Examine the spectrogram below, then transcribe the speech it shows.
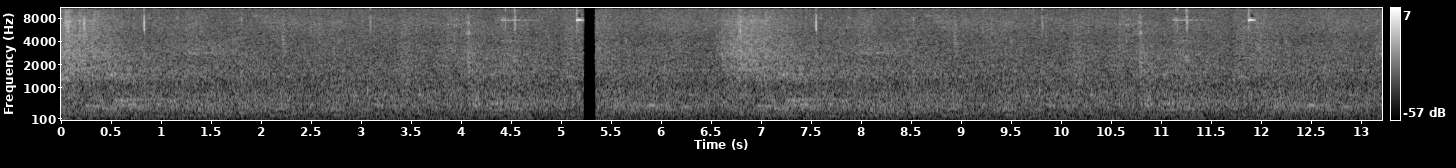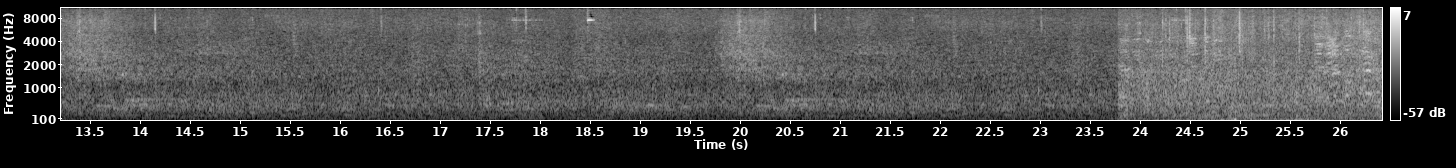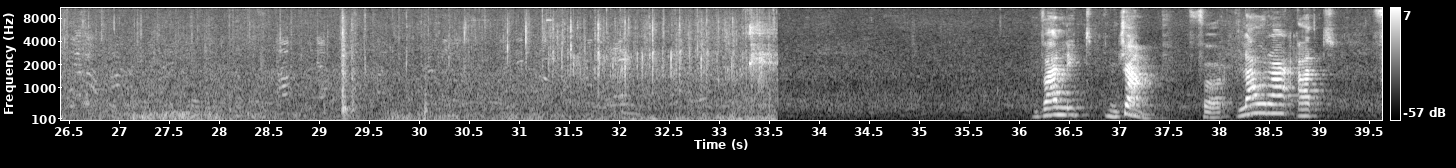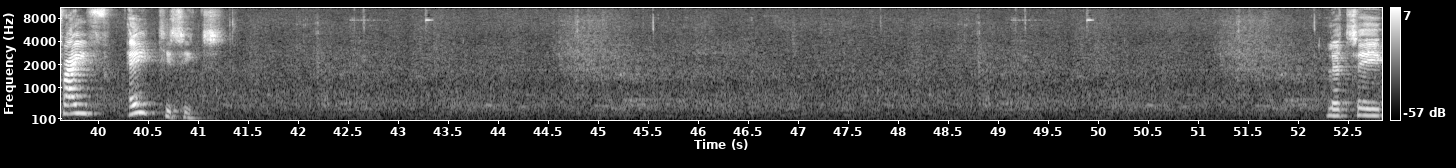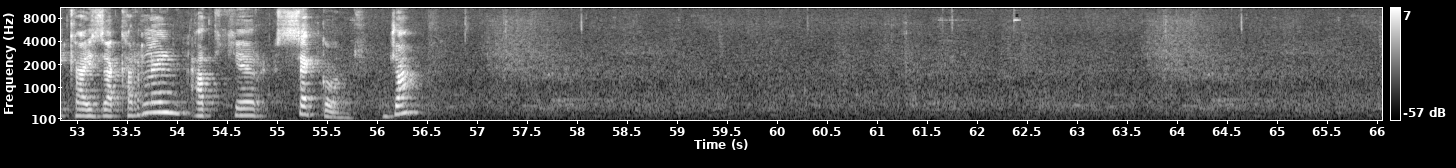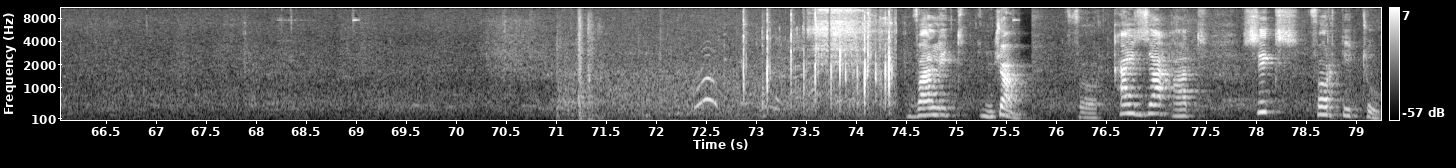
Valid jump for Laura at 586. Let's say Kaiza Karlen at her second jump. Valid jump for Kaiza at 642.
